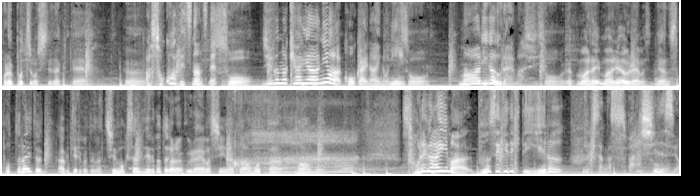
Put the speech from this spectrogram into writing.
これっぽっちもしてなくて、うん、あそこは別なんですね。そ自分のキャリアには後悔ないのうに。そう周りが羨ましい。そう。やっぱ周り周りは羨ましい。であのスポットライトを浴びてることが注目されてることが羨ましいなとは思ったとは思う。それが今分析できて言える古木さんが素晴らしいですよ。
